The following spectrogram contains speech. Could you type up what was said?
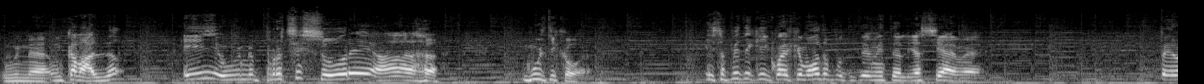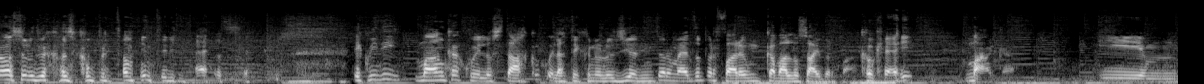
un, un cavallo e un processore a multicore. E sapete che in qualche modo potete metterli assieme, però sono due cose completamente diverse. E quindi manca quello stacco, quella tecnologia di intermezzo per fare un cavallo cyberpunk, ok? Manca. E um,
